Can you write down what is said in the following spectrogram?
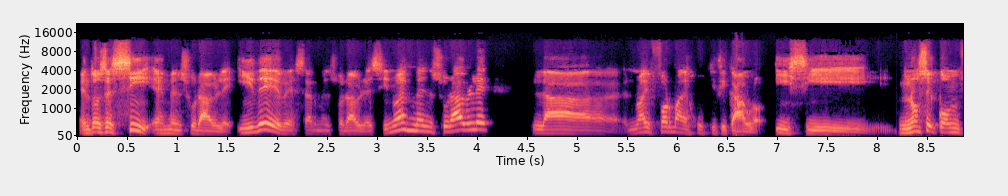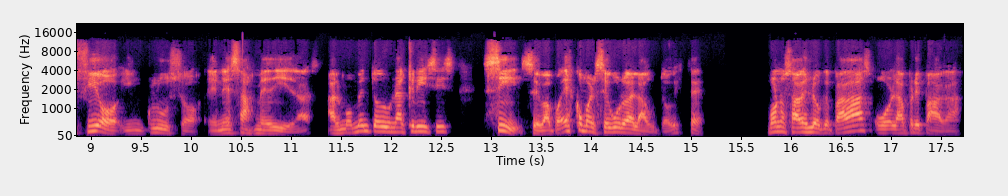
Entonces sí es mensurable y debe ser mensurable. Si no es mensurable, no hay forma de justificarlo. Y si no se confió incluso en esas medidas, al momento de una crisis, sí se va a Es como el seguro del auto, ¿viste? Vos no sabes lo que pagás o la prepaga.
